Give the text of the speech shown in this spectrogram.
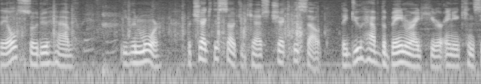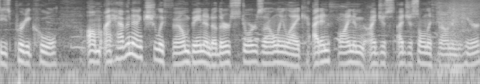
they also do have even more. But check this out, you guys. Check this out. They do have the Bane right here, and you can see it's pretty cool. Um, I haven't actually found Bane at other stores. I only like I didn't find him. I just I just only found him here.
